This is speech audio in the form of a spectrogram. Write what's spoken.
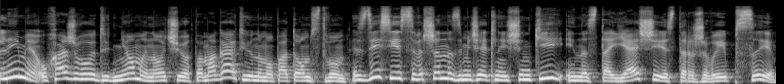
остальными ухаживают днем и ночью, помогают юному потомству. Здесь есть совершенно замечательные щенки и настоящие сторожевые псы.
